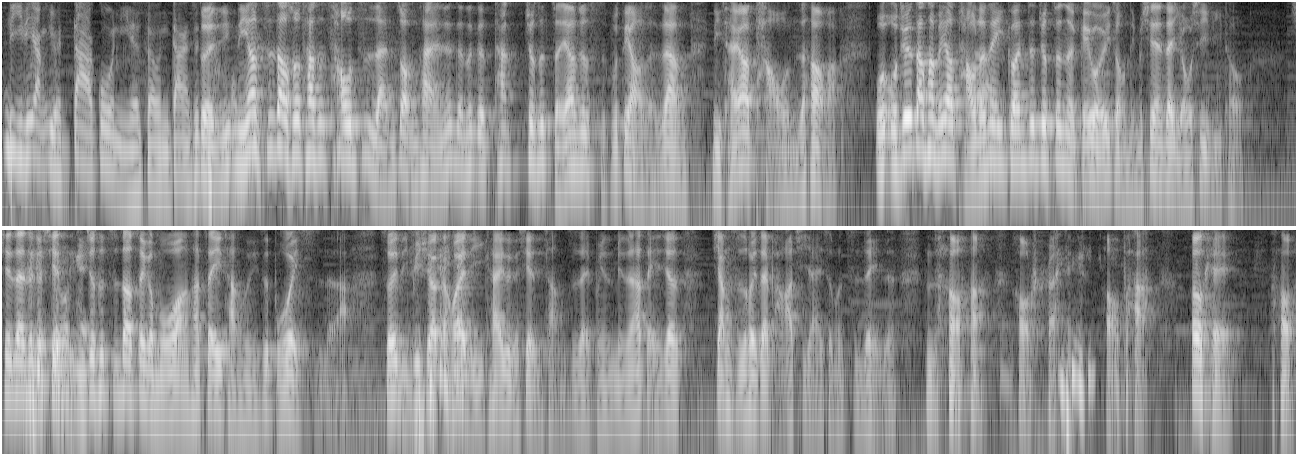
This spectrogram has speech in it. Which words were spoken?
力量远大过你的时候，你当然是对你你要知道说他是超自然状态，那个那个他就是怎样就死不掉的，这样你才要逃，你知道吗？我我觉得当他们要逃的那一关，这就真的给我一种你们现在在游戏里头。现在这个现，你就是知道这个魔王他这一场你是不会死的啦，所以你必须要赶快离开这个现场之类，免免得他等一下僵尸会再爬起来什么之类的，你知道吗？好，right，好吧，OK，好，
